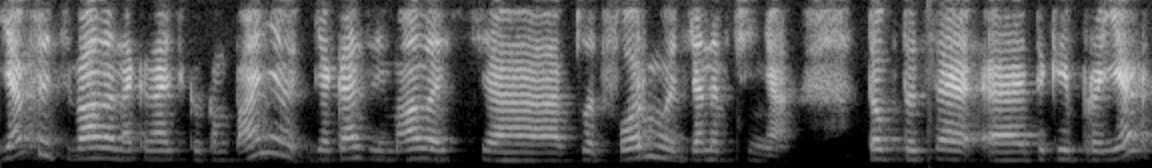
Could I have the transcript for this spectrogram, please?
Я працювала на канадську компанію, яка займалася платформою для навчання. Тобто, це е, такий проєкт,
